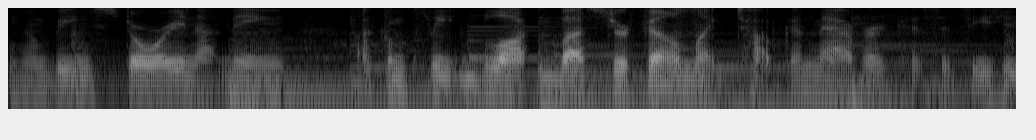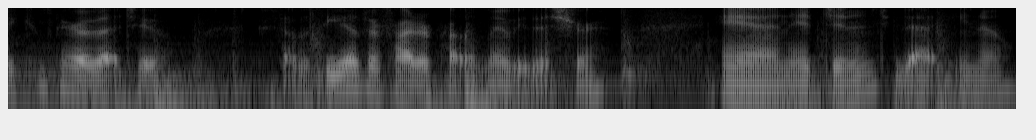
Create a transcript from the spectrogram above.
you know being story, not being a complete blockbuster film like Top Gun Maverick, because it's easy to compare that to. Because that was the other fighter pilot movie this year, and it didn't do that. You know,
